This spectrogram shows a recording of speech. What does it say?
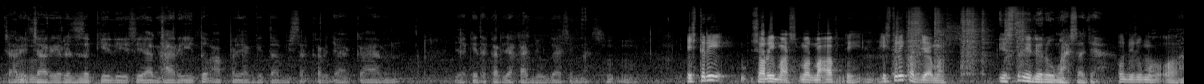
cari-cari rezeki di siang hari itu apa yang kita bisa kerjakan ya kita kerjakan juga sih mas. Istri, sorry Mas, mohon maaf nih. Istri kerja Mas. Istri di rumah saja. Oh di rumah. Wah.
